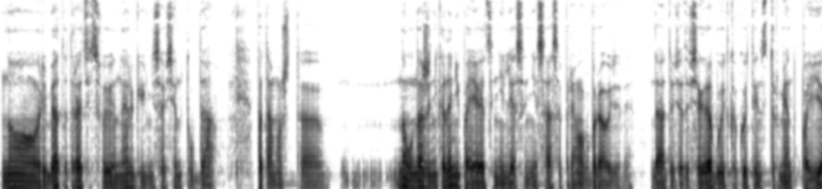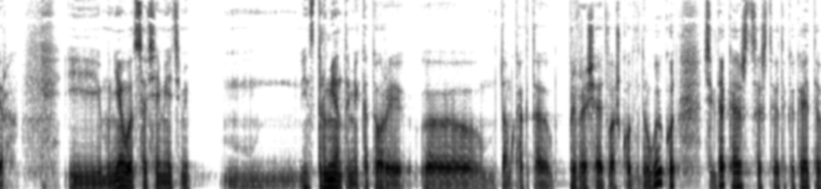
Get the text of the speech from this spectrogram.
но ребята тратят свою энергию не совсем туда, потому что ну, у нас же никогда не появится ни леса, ни саса прямо в браузере, да, то есть это всегда будет какой-то инструмент поверх. И мне вот со всеми этими инструментами, которые э, там как-то превращают ваш код в другой код, всегда кажется, что это какая-то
